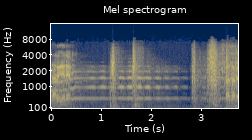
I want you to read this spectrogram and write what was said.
സാറ് കയറിയാട്ടെ വാ സാറേ.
